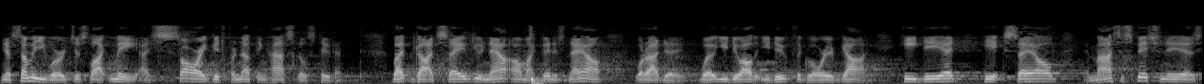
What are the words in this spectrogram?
You know, some of you were just like me, a sorry, good for nothing high school student. But God saved you. Now, oh my goodness, now what do I do? Well, you do all that you do for the glory of God. He did. He excelled. And my suspicion is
